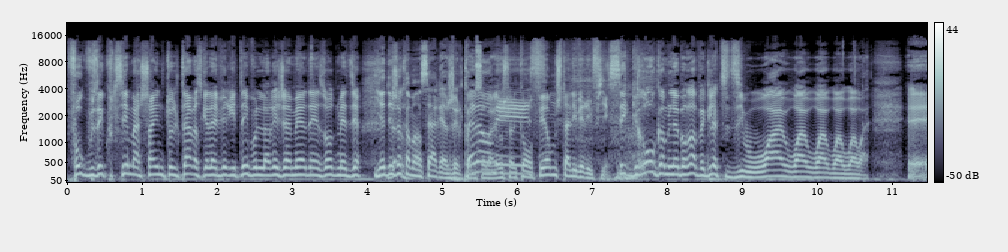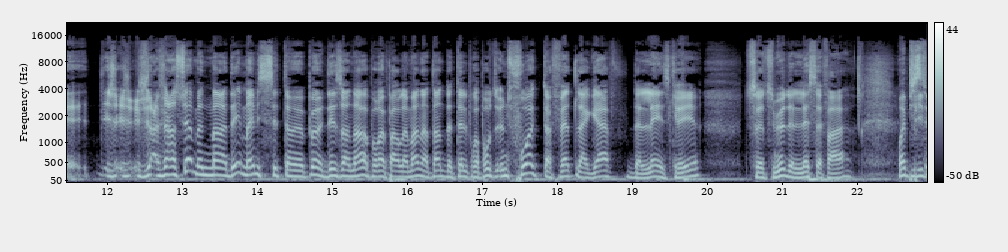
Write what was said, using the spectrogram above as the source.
faut que vous écoutiez ma chaîne tout le temps parce que la vérité, vous l'aurez jamais dans les autres médias. Il a déjà commencé à réagir comme Mais ça, non, mais je te le confirme, je suis allé vérifier. C'est gros comme le bras. Fait que là, tu dis, ouais, ouais, ouais, ouais, ouais, ouais. Euh, J'en suis à me demander, même si c'est un peu un déshonneur pour un Parlement d'entendre de tels propos, une fois que tu as fait la gaffe de l'inscrire, serais-tu mieux de le laisser faire? Ouais, puis de-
